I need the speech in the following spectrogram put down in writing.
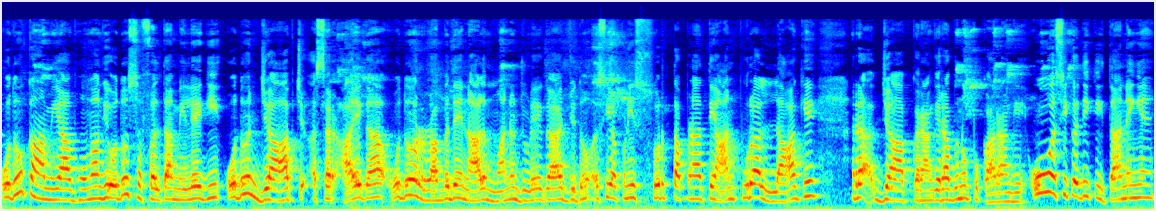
ਉਦੋਂ ਕਾਮਯਾਬ ਹੋਵਾਂਗੇ, ਉਦੋਂ ਸਫਲਤਾ ਮਿਲੇਗੀ, ਉਦੋਂ ਜਾਪ 'ਚ ਅਸਰ ਆਏਗਾ, ਉਦੋਂ ਰੱਬ ਦੇ ਨਾਲ ਮਨ ਜੁੜੇਗਾ, ਜਦੋਂ ਅਸੀਂ ਆਪਣੀ ਸੁਰਤ ਆਪਣਾ ਧਿਆਨ ਪੂਰਾ ਲਾ ਕੇ ਰ- ਜਾਪ ਕਰਾਂਗੇ, ਰੱਬ ਨੂੰ ਪੁਕਾਰਾਂਗੇ। ਉਹ ਅਸੀਂ ਕਦੀ ਕੀਤਾ ਨਹੀਂ ਹੈ।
